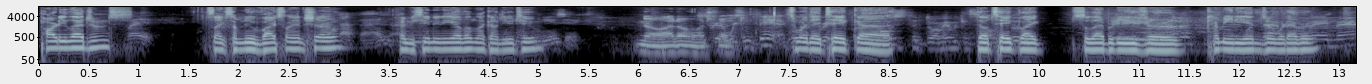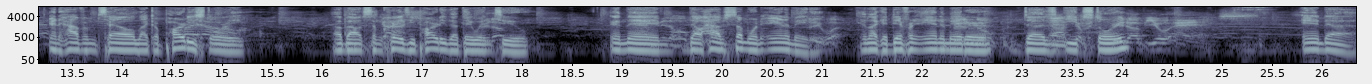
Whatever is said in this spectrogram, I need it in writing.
Party Legends. It's like some new Viceland show. Have you seen any of them, like on YouTube? No, I don't watch We Vice. can dance. It's where they take, uh, they'll take like celebrities or comedians or whatever, and have them tell like a party story about some crazy party that they went to, and then they'll have someone animate it, and like a different animator does each story. And uh.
